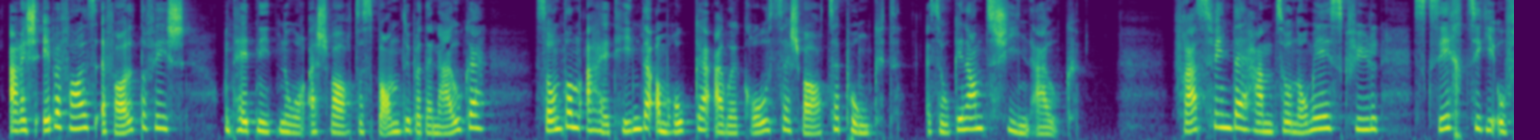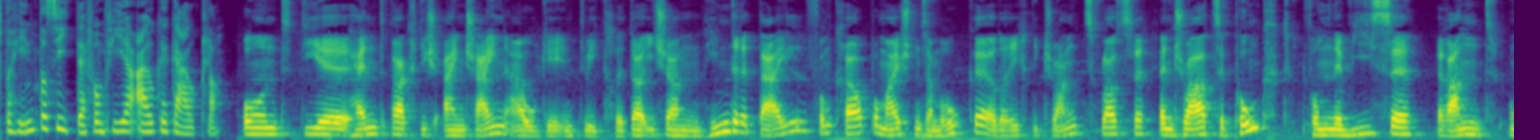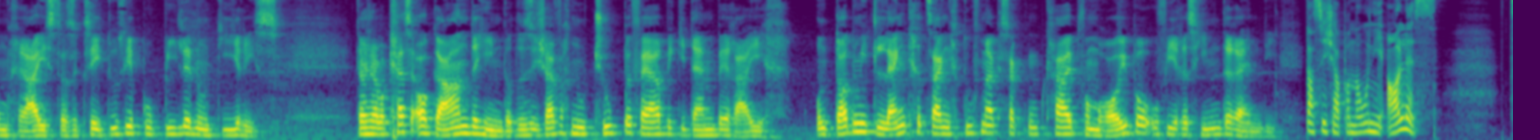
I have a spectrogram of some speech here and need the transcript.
Er ist ebenfalls ein Falterfisch und hat nicht nur ein schwarzes Band über den Augen, sondern er hat hinten am Rücken auch einen grossen schwarzen Punkt, ein sogenanntes Scheinauge. Fressfinden haben so noch mehr das Gefühl, das Gesicht sei auf der Hinterseite vom Vier-Augen-Gaukler und die haben praktisch ein Scheinauge entwickelt. Da ist am hinteren Teil vom Körper, meistens am Rücken oder richtig Schwanzflosse, ein schwarzer Punkt von einem weißen Rand umkreist. Also sieht aus wie Pupillen und Iris. Da ist aber kein Organ dahinter. Das ist einfach nur die Schuppenfärbung in diesem Bereich. Und damit lenken sie eigentlich die Aufmerksamkeit vom Räuber auf ihr Hinterende. Das ist aber noch nicht alles.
